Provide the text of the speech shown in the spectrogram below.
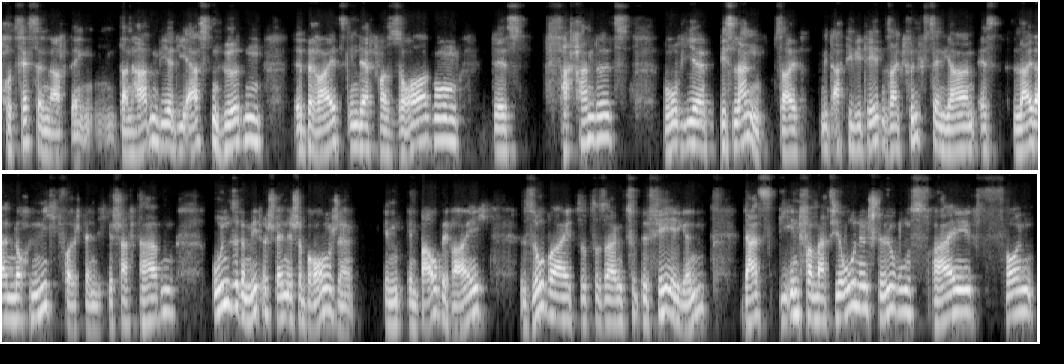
Prozesse nachdenken, dann haben wir die ersten Hürden äh, bereits in der Versorgung des Fachhandels wo wir bislang seit, mit Aktivitäten seit 15 Jahren es leider noch nicht vollständig geschafft haben, unsere mittelständische Branche im, im Baubereich so weit sozusagen zu befähigen, dass die Informationen störungsfrei von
